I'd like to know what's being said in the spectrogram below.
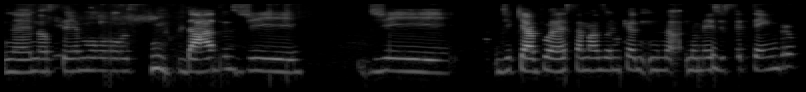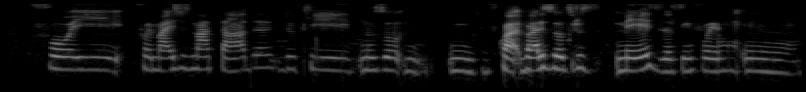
Né? Nós temos dados de, de, de que a floresta amazônica no mês de setembro foi, foi mais desmatada do que nos em vários outros meses, assim, foi um, um,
